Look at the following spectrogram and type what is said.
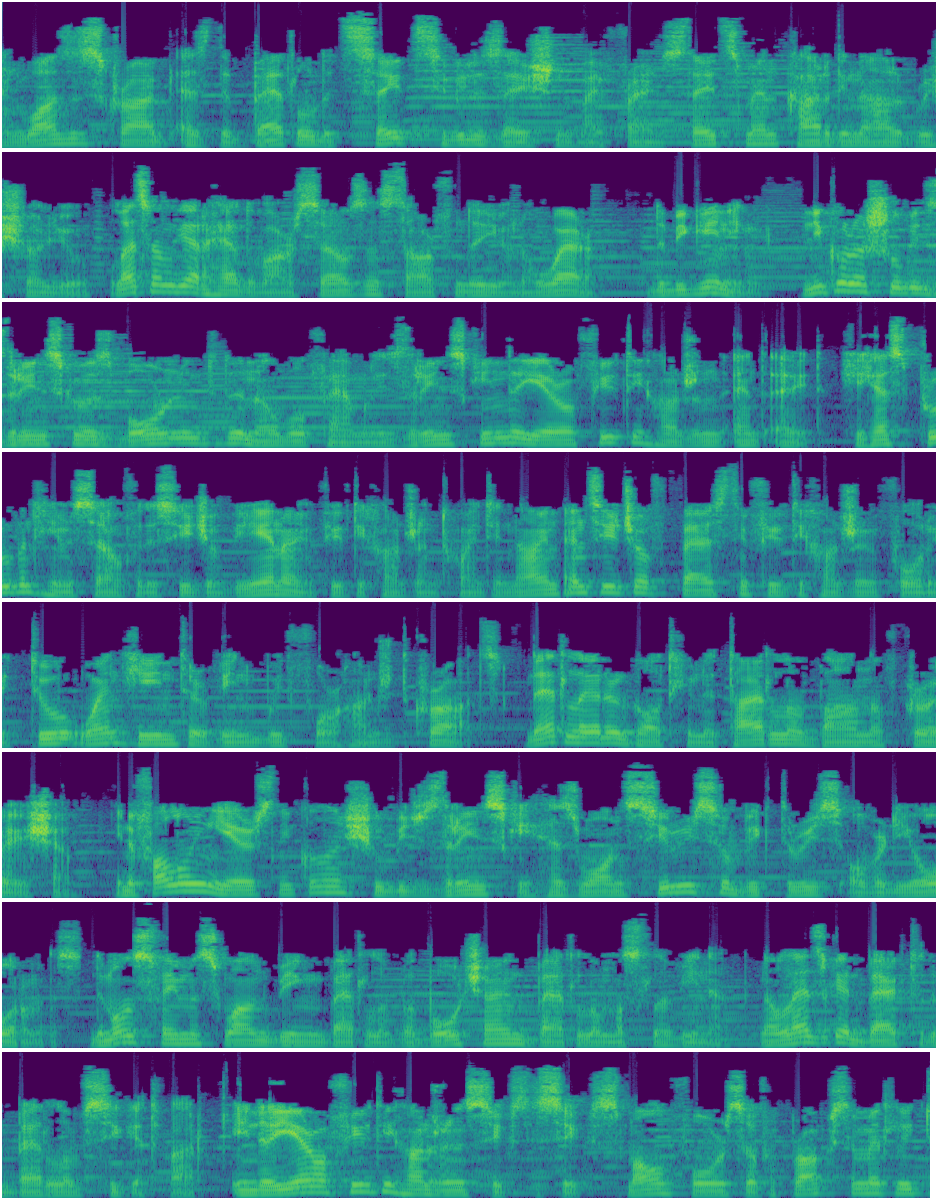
And was described as the battle that saved civilization by French statesman Cardinal Richelieu. Let's not get ahead of ourselves and start from the you know where. The beginning. Nikola Šubić Zrinski was born into the noble family Zrinski in the year of 1508. He has proven himself at the siege of Vienna in 1529 and siege of Pest in 1542 when he intervened with 400 Croats. That later got him the title of Ban of Croatia. In the following years, Nikola Šubić Zrinski has won series of victories over the Ottomans, the most famous one being Battle of Babócsa and Battle of Moslavina. Now let's get back to the Battle of Szigetvar. In the year of 1566, small force of approximately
